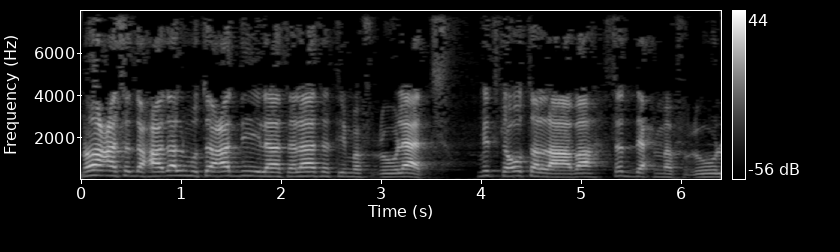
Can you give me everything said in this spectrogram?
nooca saddexaad almutacaddi ilaa halaathati mafcuulaat. Midka u tallaaba saddex mafcuul.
